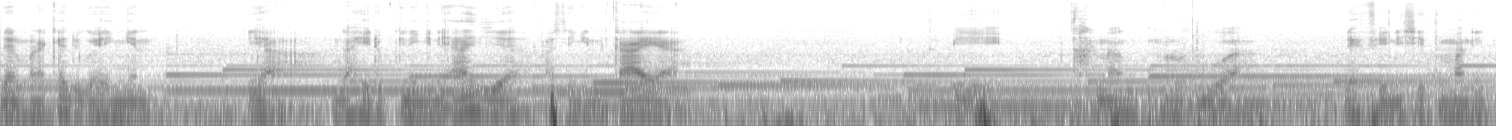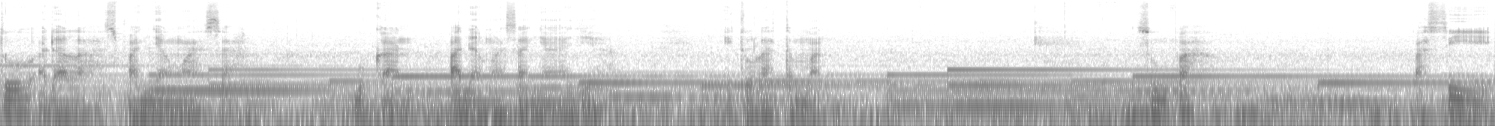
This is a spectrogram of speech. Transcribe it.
Dan mereka juga ingin ya nggak hidup gini-gini aja pasti ingin kaya. Tapi karena menurut gue definisi teman itu adalah sepanjang masa bukan pada masanya aja. Itulah teman. Sumpah pasti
